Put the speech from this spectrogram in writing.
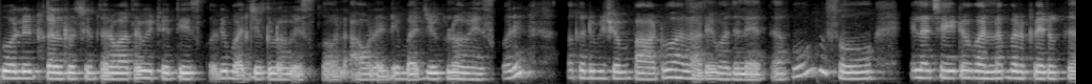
గోల్డెన్ కలర్ వచ్చిన తర్వాత వీటిని తీసుకొని మజ్జిగలో వేసుకోవాలి. అవునండి మజ్జిగలో వేసుకొని ఒక నిమిషం పాటు అలానే వదిలేద్దాము. సో ఇలా చేయడం వల్ల మన పెరుగు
